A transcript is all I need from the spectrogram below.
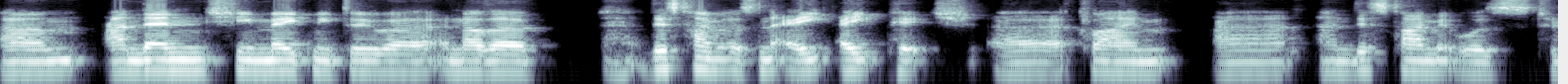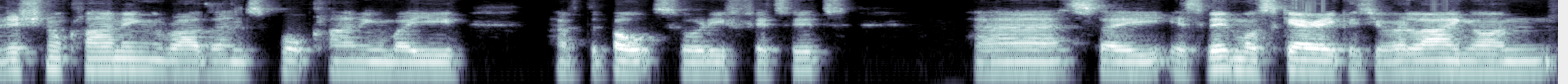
Um, and then she made me do uh, another. This time it was an eight eight pitch uh, climb, uh, and this time it was traditional climbing rather than sport climbing where you have the bolts already fitted. Uh, so it's a bit more scary because you're relying on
